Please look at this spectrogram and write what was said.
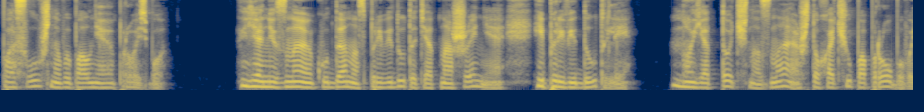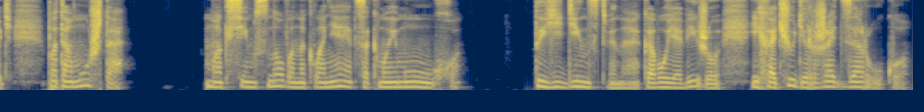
Послушно выполняю просьбу. Я не знаю, куда нас приведут эти отношения и приведут ли, но я точно знаю, что хочу попробовать, потому что... Максим снова наклоняется к моему уху. Ты единственная, кого я вижу и хочу держать за руку.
